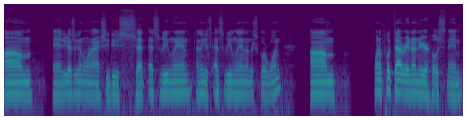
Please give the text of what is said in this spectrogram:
Um, and you guys are gonna want to actually do set sv lan. I think it's sv lan underscore one. Um, want to put that right under your host name.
